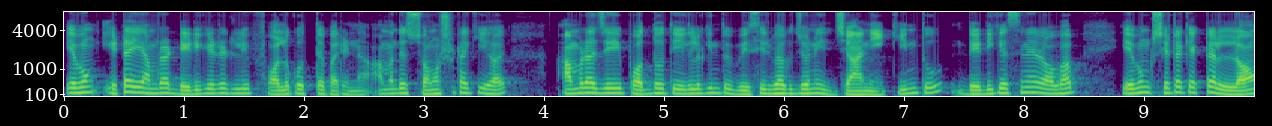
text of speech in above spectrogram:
এবং এটাই আমরা ডেডিকেটেডলি ফলো করতে পারি না। আমাদের সমস্যাটা কি হয়? আমরা যে পদ্ধতি, এগুলো কিন্তু বেশিরভাগ জনই জানি, কিন্তু ডেডিকেশনের অভাব এবং সেটাকে একটা লং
